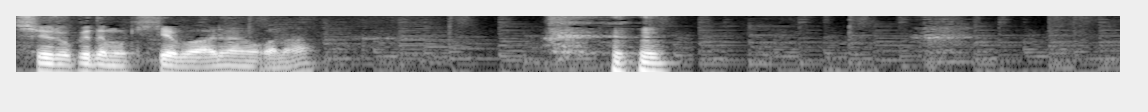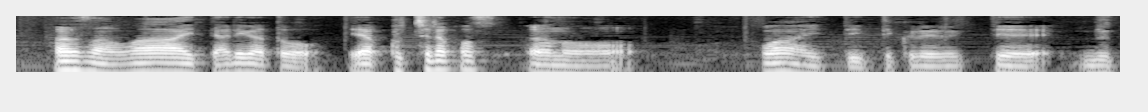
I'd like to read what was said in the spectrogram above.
収録でも聞けばあれなのかな？はるさん、わーいってありがとう。いや、こちらこそ、あの、わーいって言ってくれてる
